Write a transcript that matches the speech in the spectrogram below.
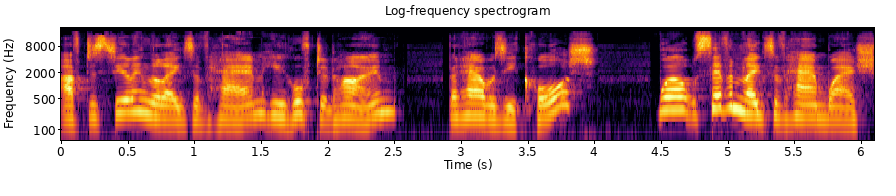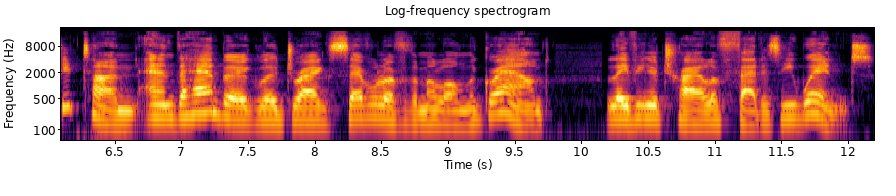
After stealing the legs of ham, he hoofed it home. But how was he caught? Well, seven legs of ham weigh a shit ton, and the hamburglar dragged several of them along the ground, leaving a trail of fat as he went.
